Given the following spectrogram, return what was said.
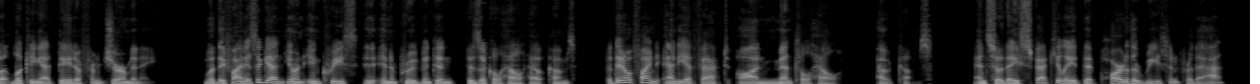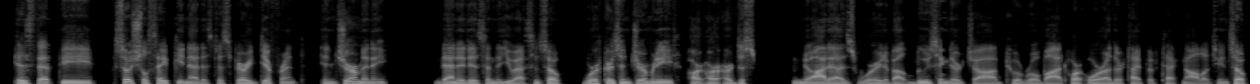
but looking at data from Germany. What they find is again, you know, an increase in improvement in physical health outcomes, but they don't find any effect on mental health outcomes. And so they speculate that part of the reason for that is that the social safety net is just very different in Germany than it is in the US. And so workers in Germany are, are, are just not as worried about losing their job to a robot or, or other type of technology. And so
